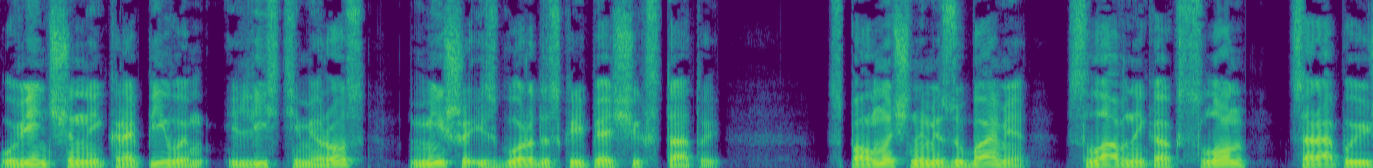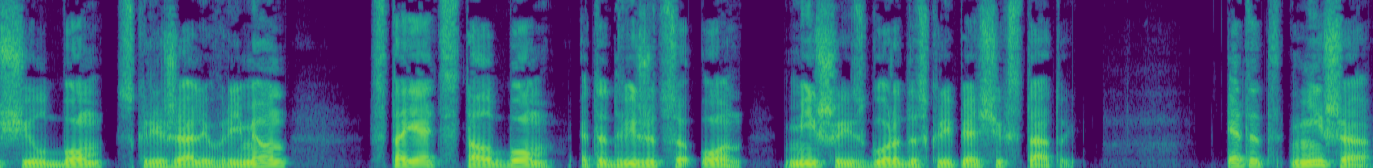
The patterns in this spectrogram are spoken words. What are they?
увенчанный крапивым и листьями роз, Миша из города скрипящих статуй? С полночными зубами, славный как слон – царапающий лбом скрижали времен, стоять столбом — это движется он, Миша из города скрипящих статуй. Этот Миша,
